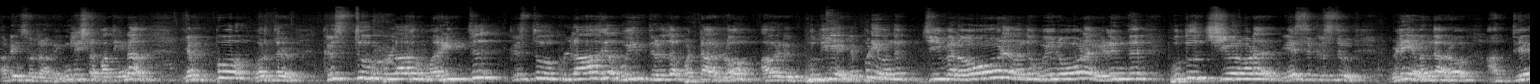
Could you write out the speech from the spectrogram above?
அப்படின்னு சொல்றாங்க. இங்கிலீஷ்ல பாத்தீங்கன்னா எப்போ ஒருத்தர் கிறிஸ்துவுக்குள்ளாக மறித்து கிறிஸ்துவுக்குள்ளாக உயிர் தெழுதப்பட்டார்களோ அவர்கள் புதிய எப்படி வந்து ஜீவனோட வந்து உயிரோட எழுந்து புது ஜீவனோட இயேசு கிறிஸ்து வெளியே வந்தாரோ அதே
